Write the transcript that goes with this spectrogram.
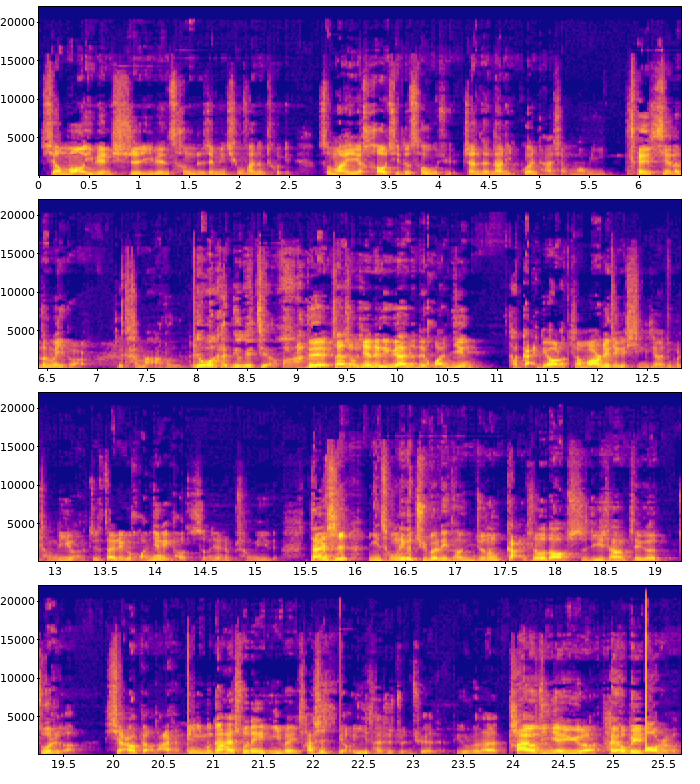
小猫一边吃一边蹭着这名囚犯的腿。索马耶好奇地凑过去，站在那里观察小猫咪。他写了这么一段。这太麻烦了，要我肯定给简化。对，但首先这个院子的环境它改掉了，小猫这这个形象就不成立了，就是在这个环境里头，首先是不成立的。但是你从这个剧本里头，你就能感受到，实际上这个作者想要表达什么。你们刚才说那个意味，它是表意，它是准确的。比如说他他要进监狱了，他要被告上了，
